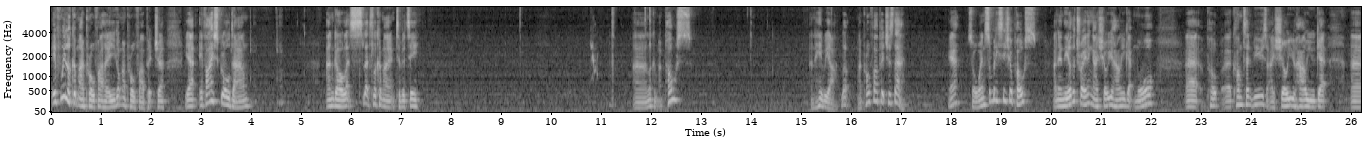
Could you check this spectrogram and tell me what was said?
if we look at my profile here, you got my profile picture. Yeah, if I scroll down, and go, let's, let's look at my activity. And look at my posts. And here we are. Look, my profile picture's there. Yeah, so when somebody sees your posts, and in the other training, I show you how you get more uh, uh, content views. I show you how you get uh,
